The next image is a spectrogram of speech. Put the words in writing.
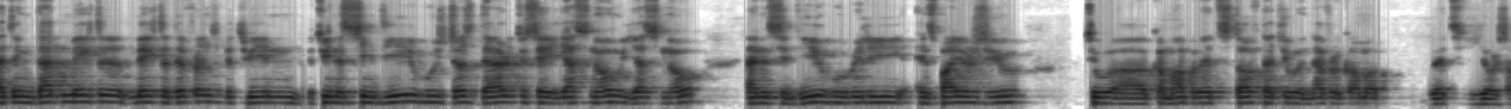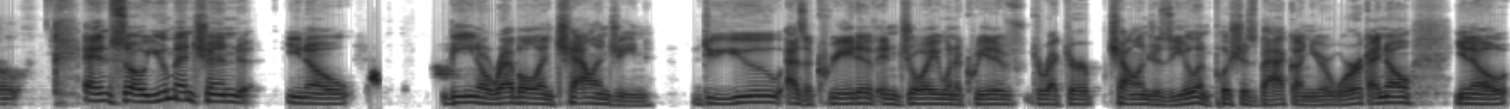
I think that makes the makes the difference between between a CD who's just there to say yes, no, yes, no, and a CD who really inspires you to uh, come up with stuff that you would never come up with yourself. And so you mentioned, you know, being a rebel and challenging. Do you, as a creative, enjoy when a creative director challenges you and pushes back on your work? I know, you know,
